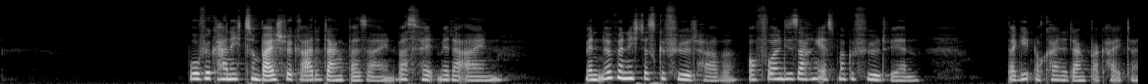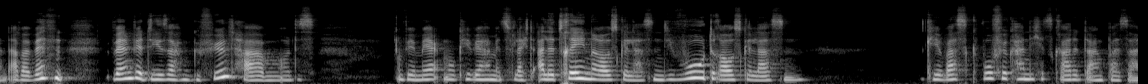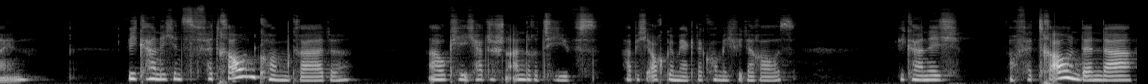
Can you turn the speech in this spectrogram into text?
wofür kann ich zum Beispiel gerade dankbar sein? Was fällt mir da ein? Wenn, ne, wenn ich das gefühlt habe, oft wollen die Sachen erstmal gefühlt werden. Da geht noch keine Dankbarkeit dann. Aber wenn, wenn wir die Sachen gefühlt haben und es, und wir merken, okay, wir haben jetzt vielleicht alle Tränen rausgelassen, die Wut rausgelassen. Okay, was, wofür kann ich jetzt gerade dankbar sein? Wie kann ich ins Vertrauen kommen gerade? Ah, okay, ich hatte schon andere Tiefs. Habe ich auch gemerkt, da komme ich wieder raus. Wie kann ich auch Vertrauen denn da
